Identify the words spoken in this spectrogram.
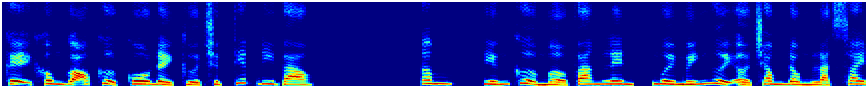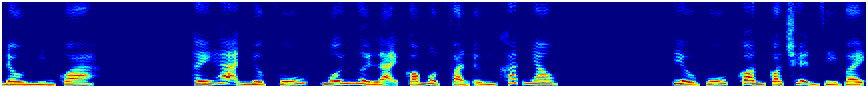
kệ không gõ cửa cô đẩy cửa trực tiếp đi vào. Âm, tiếng cửa mở vang lên, mười mấy người ở trong đồng loạt xoay đầu nhìn qua. Thấy Hạ Nhược Vũ, mỗi người lại có một phản ứng khác nhau. Tiểu Vũ, con có chuyện gì vậy?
